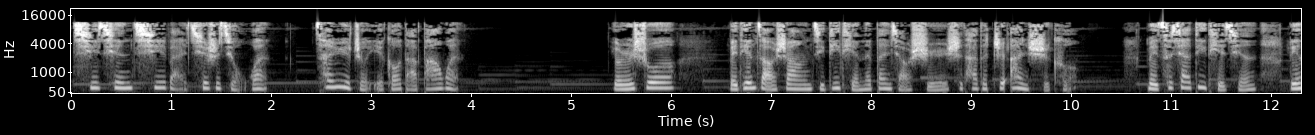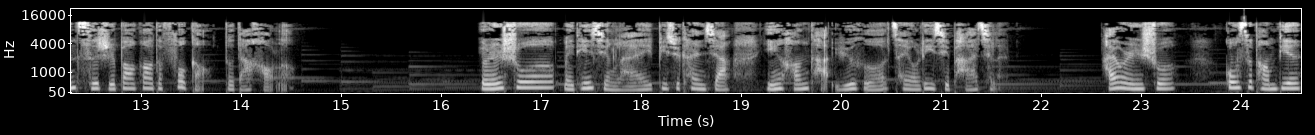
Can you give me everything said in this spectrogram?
七千七百七十九万，参与者也高达八万。有人说，每天早上挤地铁那半小时是他的至暗时刻，每次下地铁前连辞职报告的副稿都打好了。有人说，每天醒来必须看下银行卡余额才有力气爬起来。还有人说。公司旁边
